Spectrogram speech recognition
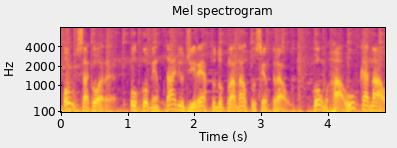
Ouça agora o comentário direto do Planalto Central, com Raul Canal.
